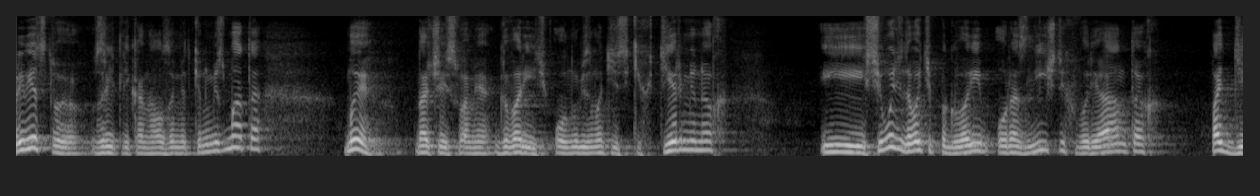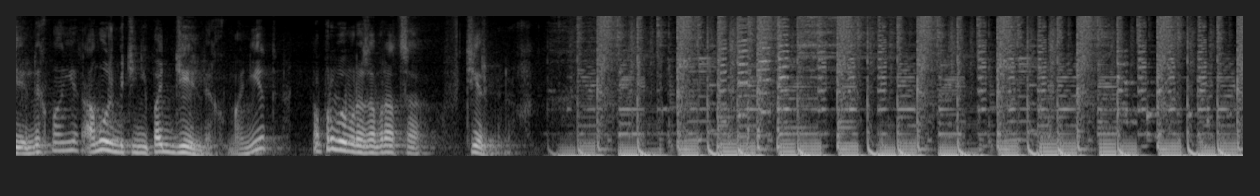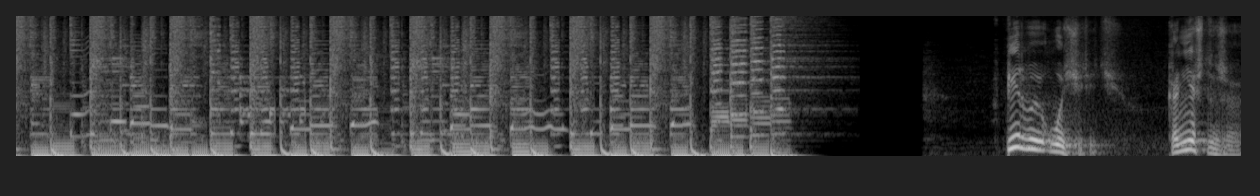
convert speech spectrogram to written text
Приветствую зрителей канала «Заметки нумизмата». Мы начали с вами говорить о нумизматических терминах. И сегодня давайте поговорим о различных вариантах поддельных монет, а может быть и не поддельных монет. Попробуем разобраться в терминах. Первую очередь, конечно же,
